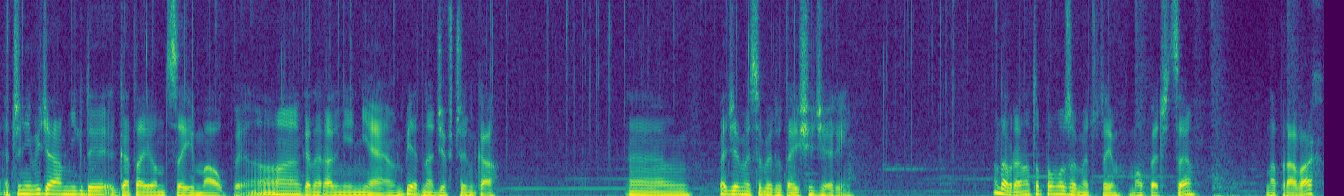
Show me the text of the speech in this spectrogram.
Znaczy nie widziałam nigdy gatającej małpy. No, generalnie nie. Biedna dziewczynka. Em, będziemy sobie tutaj siedzieli. No dobra, no to pomożemy tutaj małpeczce na prawach.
